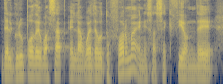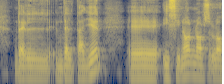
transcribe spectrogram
del grupo de WhatsApp en la web de Autoforma, en esa sección de, del, taller, eh, y si no, nos lo,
